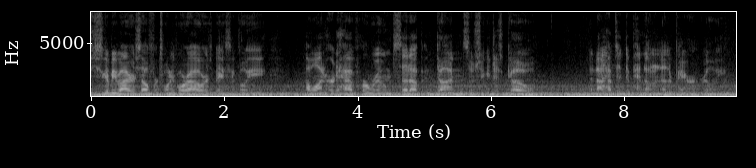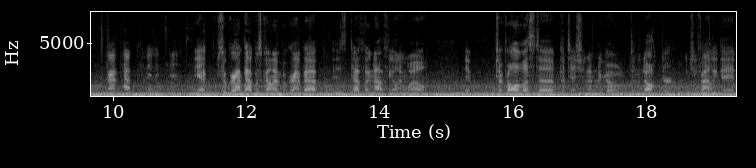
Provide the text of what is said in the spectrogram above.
She's gonna be by herself for 24 hours, basically. I want her to have her room set up and done so she could just go and not have to depend on another parent, really. Grandpap couldn't attend. Yeah, so Grandpap was coming, but Grandpap is definitely not feeling well. Took all of us to petition him to go to the doctor, which he finally did.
